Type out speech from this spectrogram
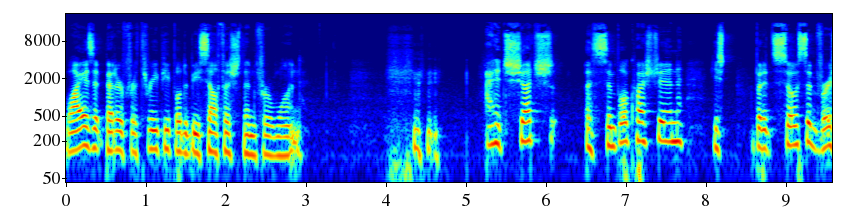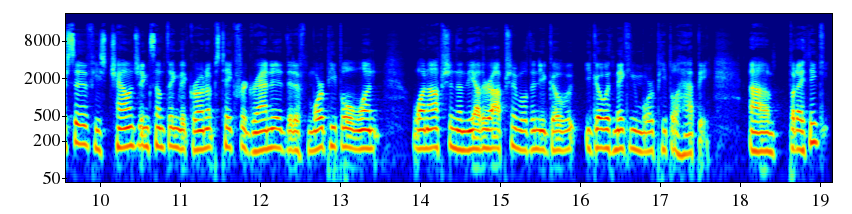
Why is it better for three people to be selfish than for one? and it's such a simple question. He's but it's so subversive. He's challenging something that grown-ups take for granted that if more people want one option than the other option, well then you go you go with making more people happy. Um, but I think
